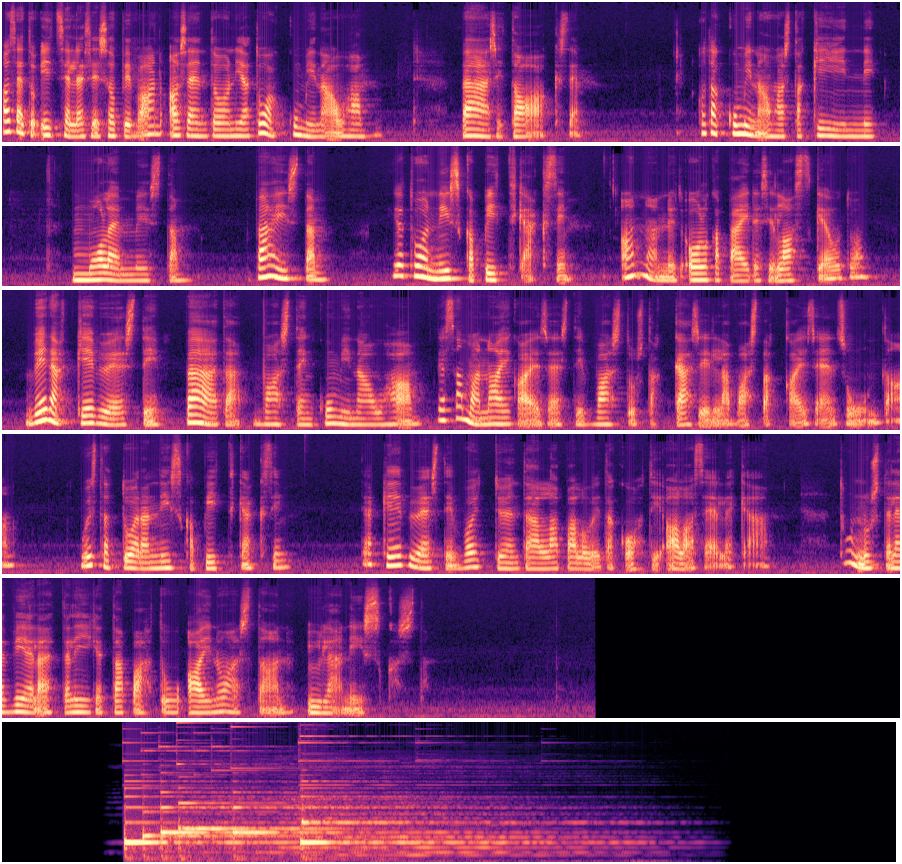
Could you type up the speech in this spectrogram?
Asetu itsellesi sopivaan asentoon ja tuo kuminauha pääsi taakse. Ota kuminauhasta kiinni molemmista päistä ja tuo niska pitkäksi. Anna nyt olkapäidesi laskeutua. Vedä kevyesti päätä vasten kuminauhaa ja samanaikaisesti vastusta käsillä vastakkaiseen suuntaan. Muista tuoda niska pitkäksi ja kevyesti voit työntää lapaluita kohti alaselkää. Tunnustele vielä, että liike tapahtuu ainoastaan yläniskasta.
